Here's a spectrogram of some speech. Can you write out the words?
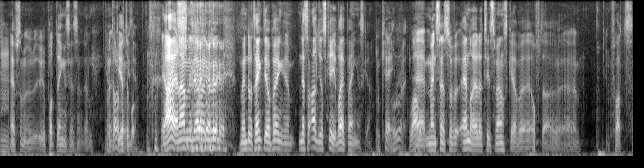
mm. eftersom jag pratar engelska sen, jag är jättebra. Ja, ja nej, men, det var- men då tänkte jag på engelska, nästan allt jag skriver är på engelska. Okej, All right. wow Eh, Men sen så ändrar jag det till svenska eh, ofta eh, för att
